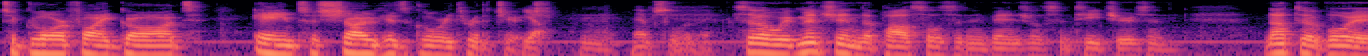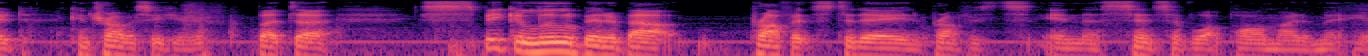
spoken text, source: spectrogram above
to glorify God and to show His glory through the church. Yep. Absolutely. So we've mentioned apostles and evangelists and teachers, and not to avoid controversy here, but uh, speak a little bit about prophets today and prophets in the sense of what Paul might have meant here.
